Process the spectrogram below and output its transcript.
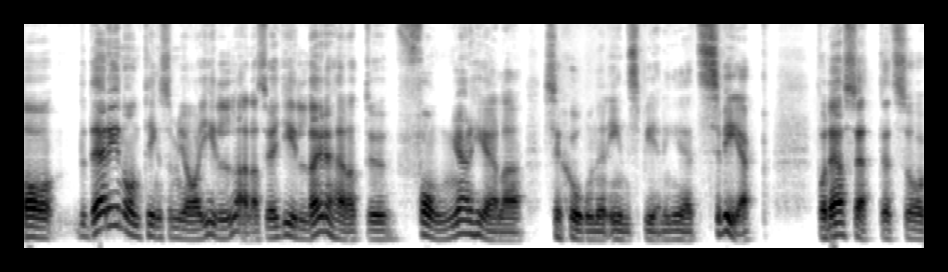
Ja, det där är ju någonting som jag gillar. Alltså jag gillar ju det här att du fångar hela sessionen inspelning i ett svep. På det sättet så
